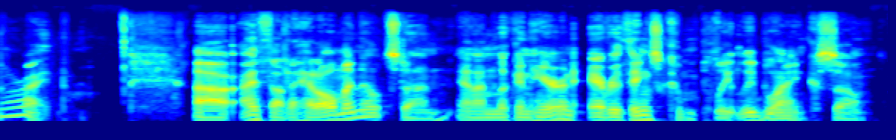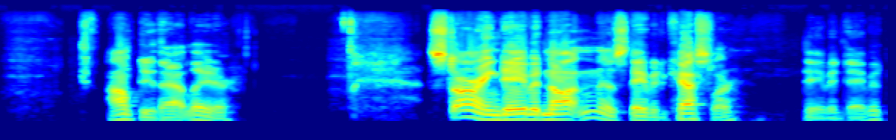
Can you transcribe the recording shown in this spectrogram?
All right. Uh, I thought I had all my notes done, and I'm looking here, and everything's completely blank. So I'll do that later. Starring David Naughton as David Kessler. David, David.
